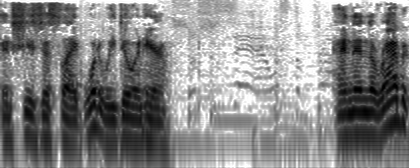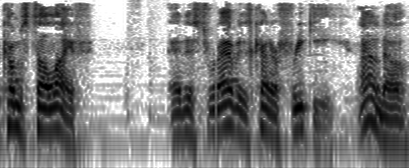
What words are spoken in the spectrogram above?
and she's just like, "What are we doing here?" And then the rabbit comes to life, and this rabbit is kind of freaky. I don't know.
